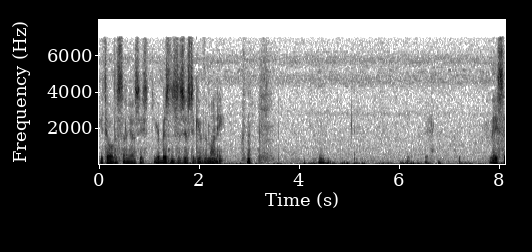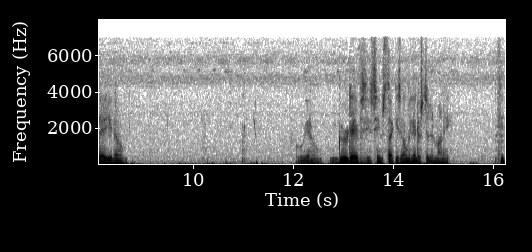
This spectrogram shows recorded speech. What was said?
he told the sannyasis, your business is just to give the money. they say, you know, you know, Gurudev seems like he's only interested in money.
